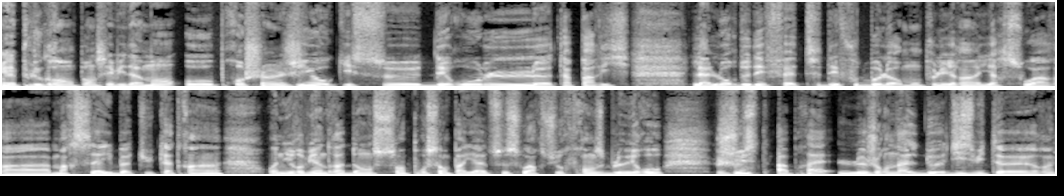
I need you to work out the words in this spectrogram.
Et plus grand, on pense évidemment au prochain JO qui se déroule à Paris. La lourde défaite des footballeurs montpelliérains hier soir à Marseille, battu 4 à 1. On y reviendra dans 100% paillade ce soir sur France Bleu Héros, juste après le journal de 18h.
